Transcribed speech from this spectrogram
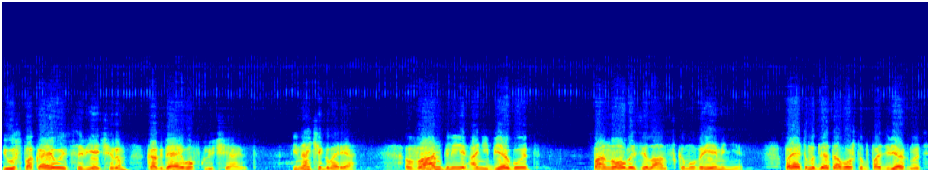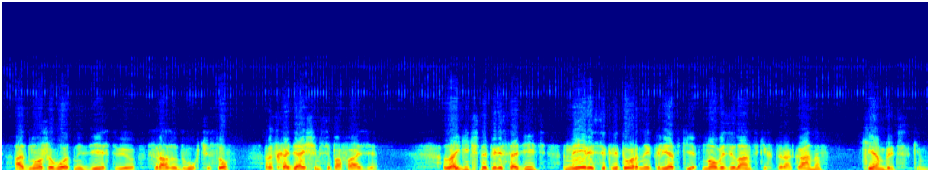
и успокаиваются вечером, когда его включают. Иначе говоря, в Англии они бегают по новозеландскому времени. Поэтому для того, чтобы подвергнуть одно животное действию сразу двух часов, расходящимся по фазе, логично пересадить нейросекреторные клетки новозеландских тараканов кембриджским.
